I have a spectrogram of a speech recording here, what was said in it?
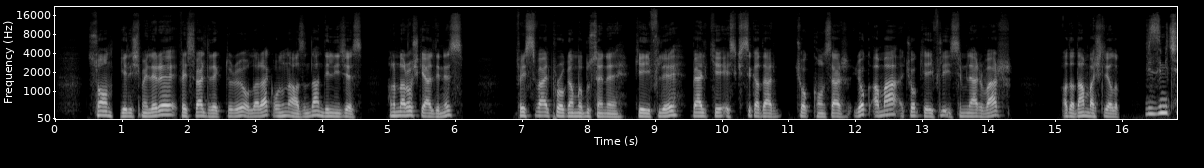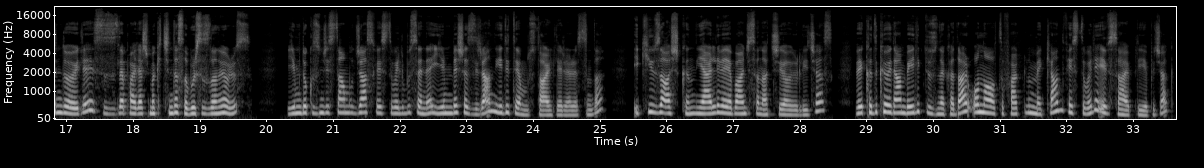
son gelişmeleri festival direktörü olarak onun ağzından dinleyeceğiz. Hanımlar hoş geldiniz. Festival programı bu sene keyifli. Belki eskisi kadar çok konser yok ama çok keyifli isimler var. Adadan başlayalım. Bizim için de öyle. Sizle paylaşmak için de sabırsızlanıyoruz. 29. İstanbul Jazz Festivali bu sene 25 Haziran 7 Temmuz tarihleri arasında 200'e aşkın yerli ve yabancı sanatçıyı ağırlayacağız ve Kadıköy'den Beylikdüzü'ne kadar 16 farklı mekan festivale ev sahipliği yapacak.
